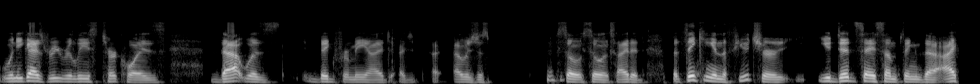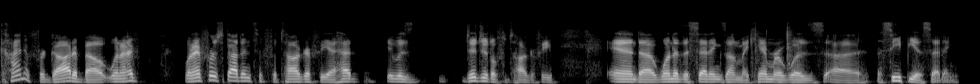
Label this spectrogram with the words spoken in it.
when you guys re-released Turquoise, that was big for me. I I, I was just so so excited. But thinking in the future, you did say something that I kind of forgot about when I when I first got into photography. I had it was digital photography, and uh, one of the settings on my camera was uh, a sepia setting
